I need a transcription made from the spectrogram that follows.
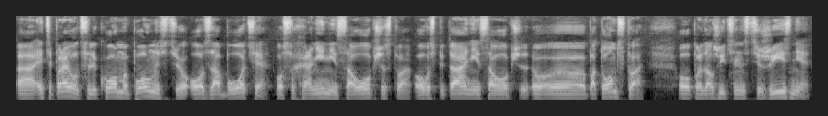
А, эти правила целиком и полностью о заботе, о сохранении сообщества, о воспитании сообщества, э, потомства, о продолжительности жизни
